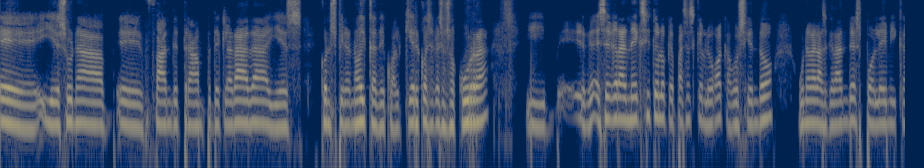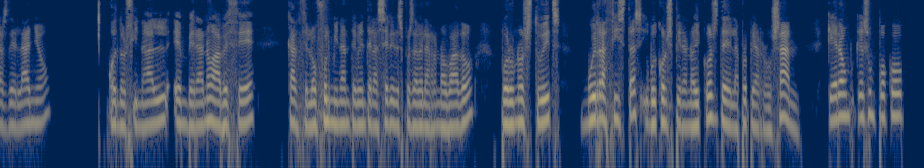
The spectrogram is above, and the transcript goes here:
eh, y es una eh, fan de Trump declarada y es conspiranoica de cualquier cosa que se os ocurra. Y eh, ese gran éxito lo que pasa es que luego acabó siendo una de las grandes polémicas del año, cuando al final en verano ABC canceló fulminantemente la serie después de haberla renovado por unos tweets muy racistas y muy conspiranoicos de la propia Roseanne. Que, era que es un poco,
